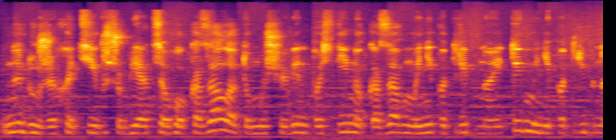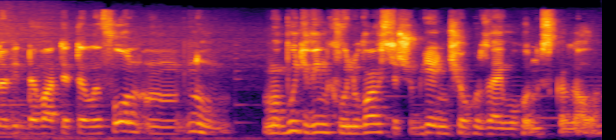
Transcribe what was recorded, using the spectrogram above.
не дуже хотів, щоб я цього казала, тому що він постійно казав, мені потрібно йти, мені потрібно віддавати телефон. Ну, мабуть, він хвилювався, щоб я нічого зайвого не сказала.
